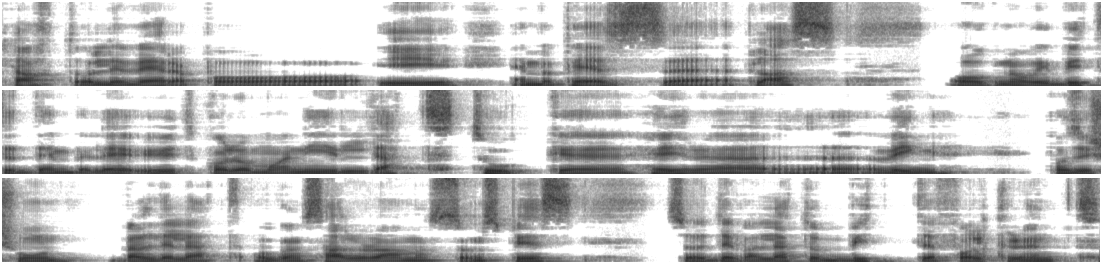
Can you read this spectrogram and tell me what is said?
klarte å levere på i MBPs uh, plass. Og når vi byttet Dembélé ut, Kolomani lett tok uh, høyre uh, vingposisjon veldig lett, og Gonzalo Ramos som spiss. Så det var lett å bytte folk rundt,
